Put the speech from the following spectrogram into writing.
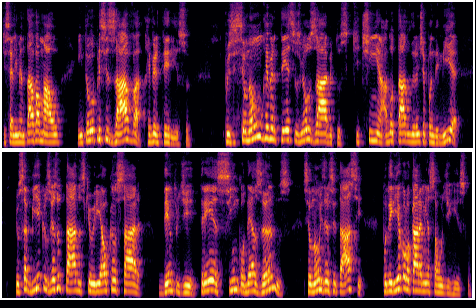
que se alimentava mal, então eu precisava reverter isso. Pois se eu não revertesse os meus hábitos que tinha adotado durante a pandemia, eu sabia que os resultados que eu iria alcançar dentro de 3, 5 ou 10 anos, se eu não exercitasse, poderia colocar a minha saúde em risco.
